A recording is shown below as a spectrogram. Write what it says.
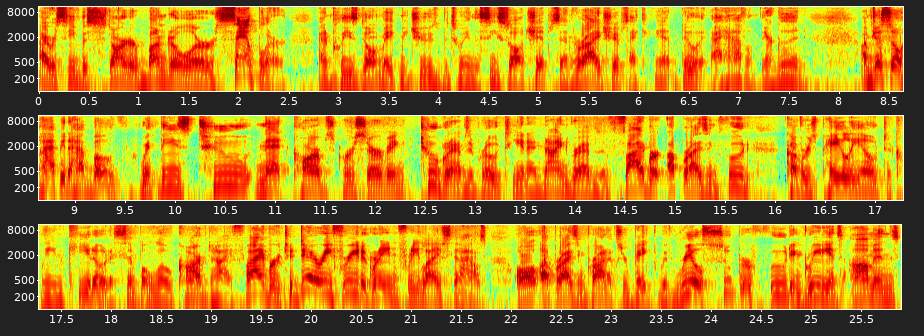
I received the starter bundler sampler, and please don't make me choose between the sea salt chips and the rye chips. I can't do it. I have them, they're good. I'm just so happy to have both. With these two net carbs per serving, two grams of protein, and nine grams of fiber, Uprising Food covers paleo to clean keto to simple low carb to high fiber to dairy free to grain free lifestyles. All Uprising products are baked with real superfood ingredients almonds,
